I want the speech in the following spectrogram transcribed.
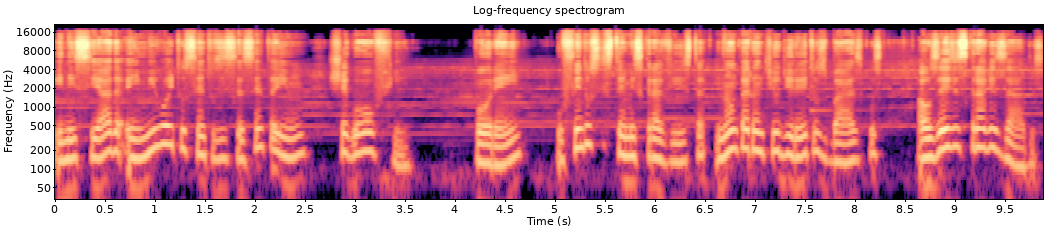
iniciada em 1861, chegou ao fim. Porém, o fim do sistema escravista não garantiu direitos básicos aos ex-escravizados,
